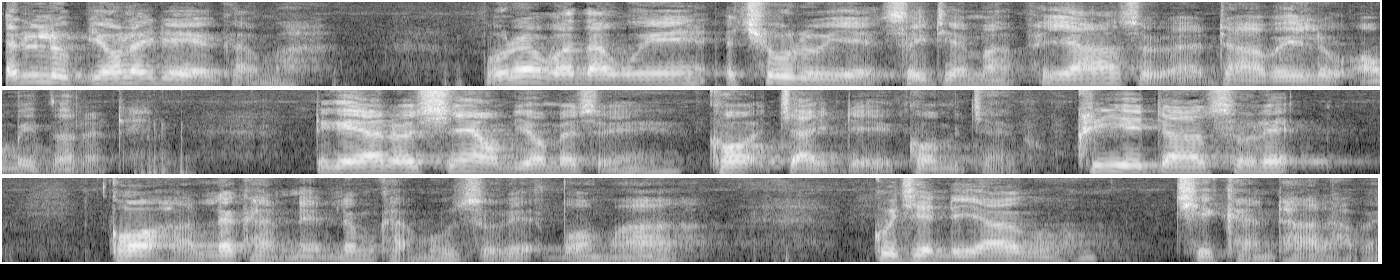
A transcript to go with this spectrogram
အဲ့ဒါလို့ပြောလိုက်တဲ့အခါမှာဘုရားဘာသာဝင် အချို့တို့ရဲ့စိတ်ထဲမှာဖျားဆိုတာဒါပဲလို့အောက်မေ့သွားတယ်တကယ်ကတော့ရှင်းအောင်ပြောမယ်ဆိုရင်ခေါ်ကြိုက်တယ်ခေါ်မကြိုက်ဘူး creator ဆိုတဲ့ခေါ်ဟာလက်ခံနဲ့လက်မခံမှုဆိုတဲ့အပေါ်မှာကိုချင်းတရားကိုခြေခံထားတာပဲ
